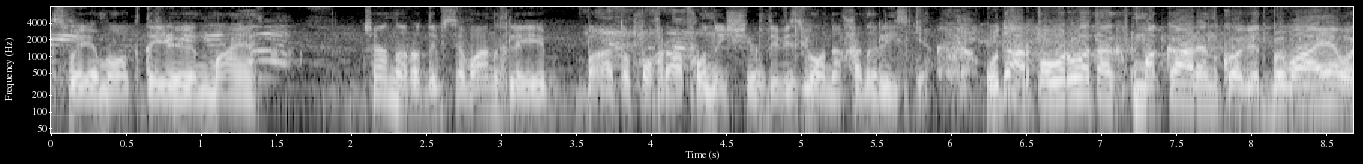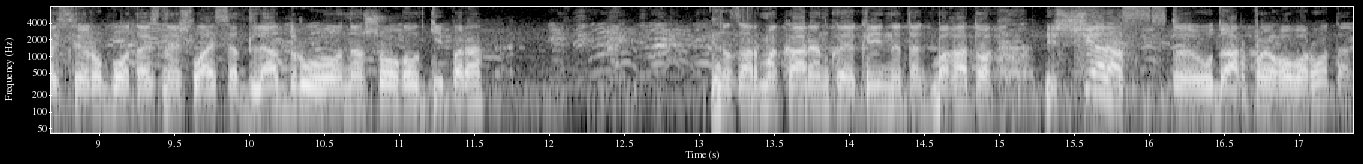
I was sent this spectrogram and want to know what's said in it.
в своєму активі він має. Ча народився в Англії, багато пограв у нижчих дивізіонах англійських. Удар по воротах. Макаренко відбиває. Ось і робота знайшлася для другого нашого голкіпера. Назар Макаренко, який не так багато. І ще раз е, удар по його воротах.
